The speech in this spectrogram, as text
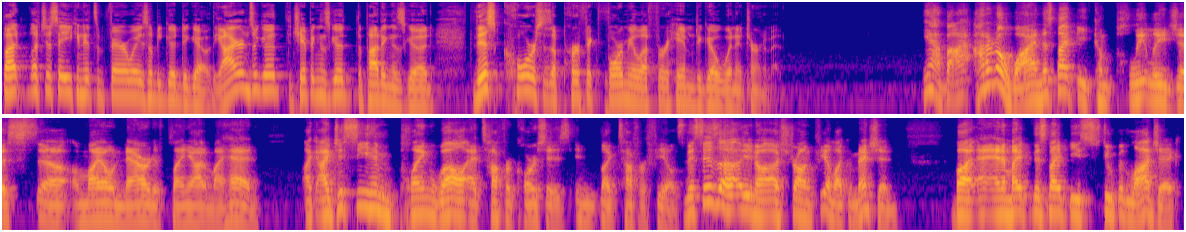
But let's just say he can hit some fairways, he'll be good to go. The irons are good, the chipping is good, the putting is good. This course is a perfect formula for him to go win a tournament. Yeah, but I, I don't know why, and this might be completely just uh, my own narrative playing out in my head like I just see him playing well at tougher courses in like tougher fields. This is a you know a strong field, like we mentioned, but and it might this might be stupid logic,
